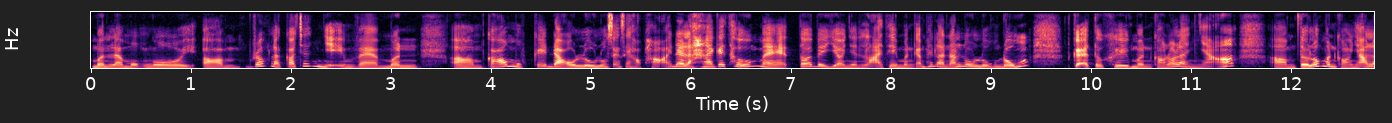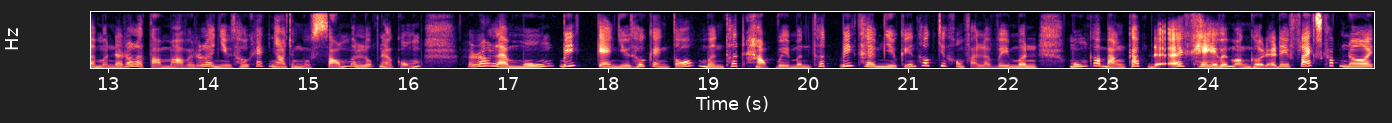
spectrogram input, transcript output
mình là một người um, rất là có trách nhiệm và mình um, có một cái đầu luôn luôn sẵn sàng học hỏi. Đây là hai cái thứ mà tới bây giờ nhìn lại thì mình cảm thấy là nó luôn luôn đúng kể từ khi mình còn rất là nhỏ. Um, từ lúc mình còn nhỏ là mình đã rất là tò mò về rất là nhiều thứ khác nhau trong cuộc sống. Mình lúc nào cũng rất là muốn biết càng nhiều thứ càng tốt. Mình thích học vì mình thích biết thêm nhiều kiến thức chứ không phải là vì mình muốn có bằng cấp để khè với mọi người để đi flex khắp nơi.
